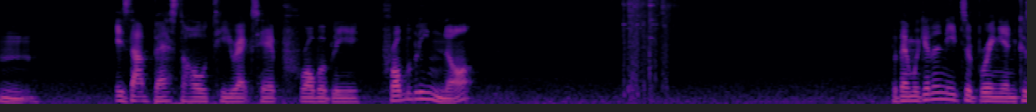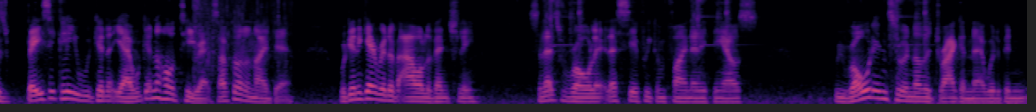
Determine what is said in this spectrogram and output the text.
Hmm. Is that best to hold T-Rex here? Probably. Probably not. But then we're going to need to bring in... Because basically we're going to... Yeah, we're going to hold T-Rex. I've got an idea. We're going to get rid of Owl eventually. So let's roll it. Let's see if we can find anything else. We rolled into another dragon there. Would have been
